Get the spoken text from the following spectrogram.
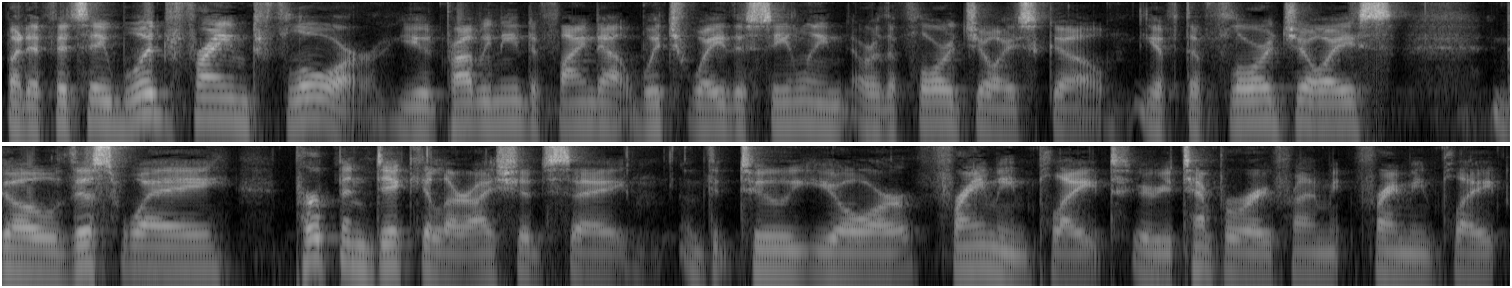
But if it's a wood framed floor, you'd probably need to find out which way the ceiling or the floor joists go. If the floor joists go this way, perpendicular, I should say, to your framing plate or your temporary framing plate,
